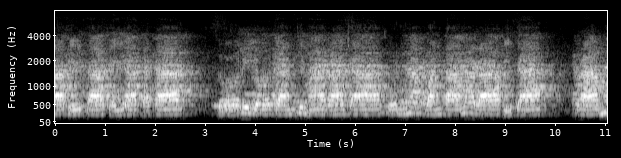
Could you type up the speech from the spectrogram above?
าปิตาจยาตกาสุริโยจันทิมาราชาคุณนวันตานราปิจาราม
